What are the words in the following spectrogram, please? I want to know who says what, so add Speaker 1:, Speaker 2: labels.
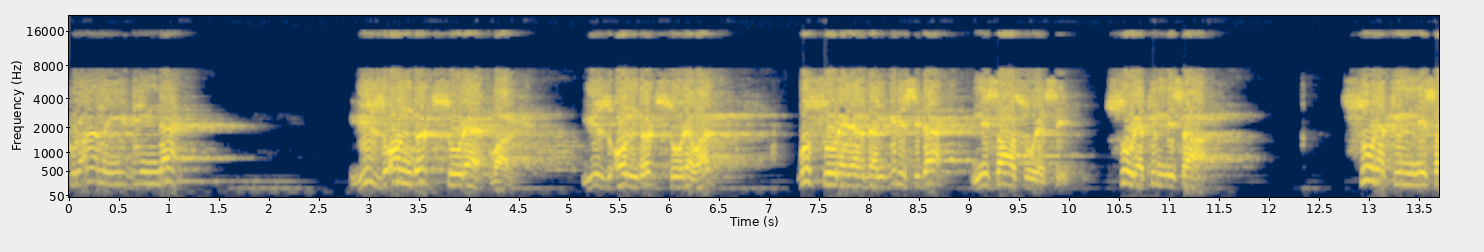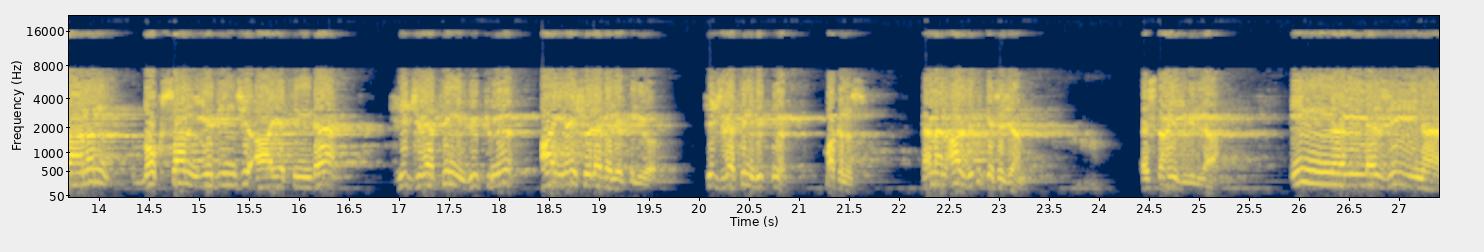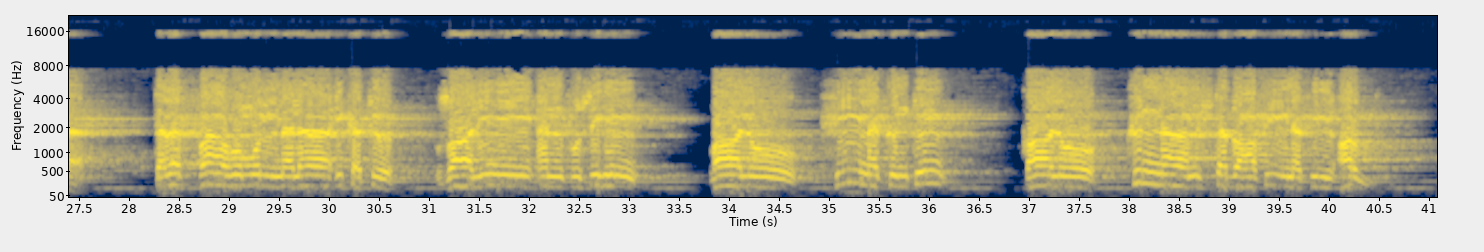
Speaker 1: Kur'an-ı Mübin'de 114 sure var. 114 sure var. Bu surelerden birisi de Nisa suresi. Suretün Nisa. Suretün Nisa'nın 97. ayetinde hicretin hükmü aynen şöyle belirtiliyor. Hicretin hükmü. Bakınız. Hemen arz edip geçeceğim. Estaizu billah. İnnellezîne teveffâhumul melâiketu zâlimî enfusihim قالوا فيم كنتم؟ قالوا كنا مستضعفين في الأرض.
